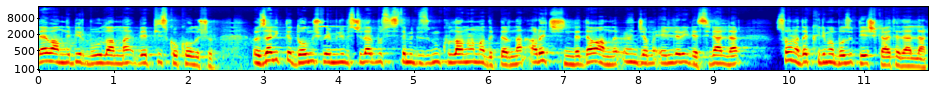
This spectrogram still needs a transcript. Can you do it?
devamlı bir buğulanma ve pis koku oluşur. Özellikle dolmuş ve minibüsçüler bu sistemi düzgün kullanamadıklarından araç içinde devamlı ön camı elleriyle silerler sonra da klima bozuk diye şikayet ederler.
